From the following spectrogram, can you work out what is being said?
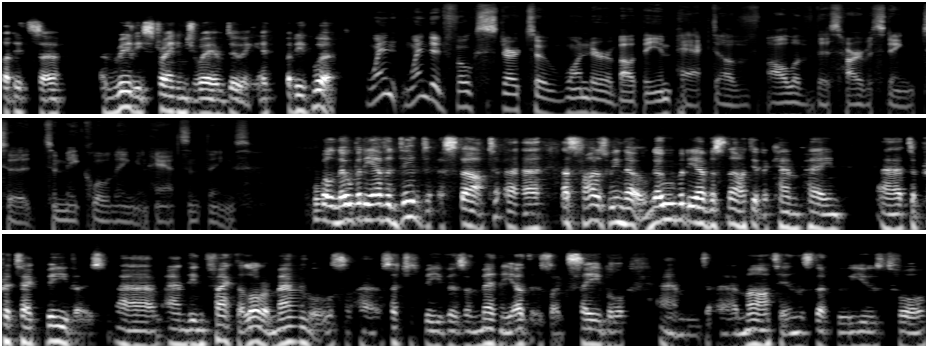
But it's a, a really strange way of doing it, but it worked. When when did folks start to wonder about the impact of all of this harvesting to to make clothing and hats and things? Well, nobody ever did start, uh, as far as we know, nobody ever started a campaign uh, to protect beavers. Uh, and in fact, a lot of mammals, uh, such as beavers and many others, like sable and uh, martens, that were used for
